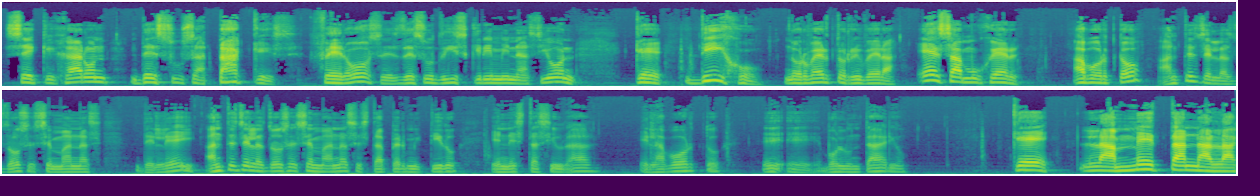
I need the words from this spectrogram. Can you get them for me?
se quejaron de sus ataques feroces, de su discriminación, que dijo Norberto Rivera, esa mujer abortó antes de las doce semanas de ley. Antes de las doce semanas está permitido en esta ciudad el aborto eh, eh, voluntario. Que la metan a la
